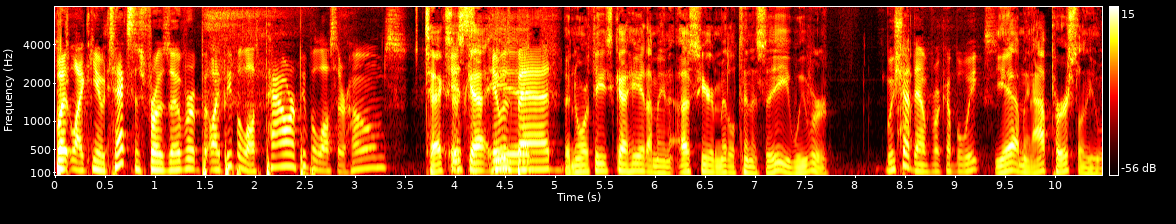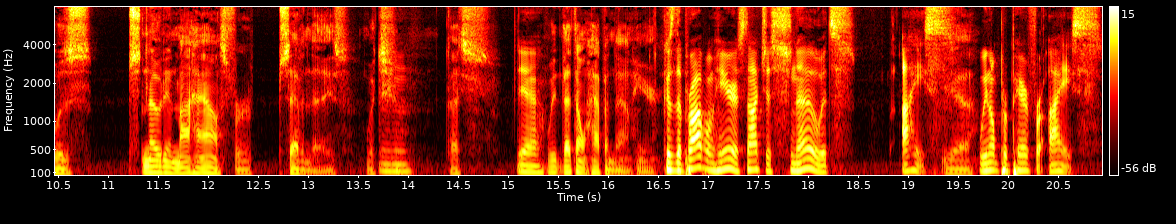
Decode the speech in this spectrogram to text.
but like you know, Texas froze over. But like people lost power, people lost their homes. Texas It's- got it hit. was bad. The Northeast got hit. I mean, us here in Middle Tennessee, we were. We shut down for a couple weeks. Yeah, I mean, I personally was snowed in my house for seven days, which Mm-hmm. that's Yeah, we, that don't happen down here. because the problem here it's not just snow; it's ice. Yeah. we don't prepare for ice,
